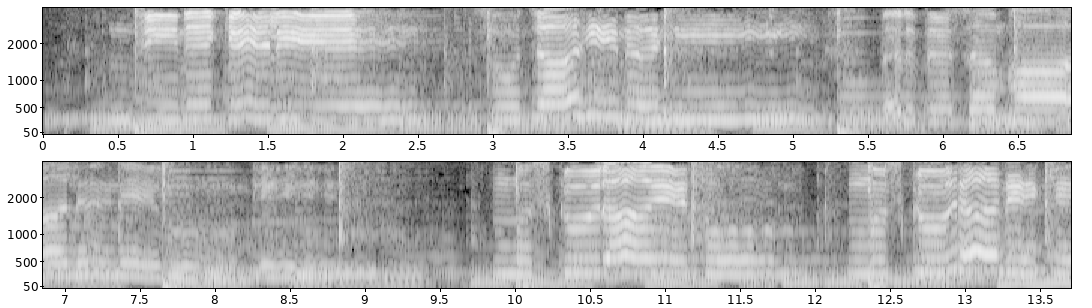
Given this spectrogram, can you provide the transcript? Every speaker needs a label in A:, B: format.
A: जीने के लिए सोचा ही नहीं दर्द संभालने होंगे। मुस्कुराए तो मुस्कुराने के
